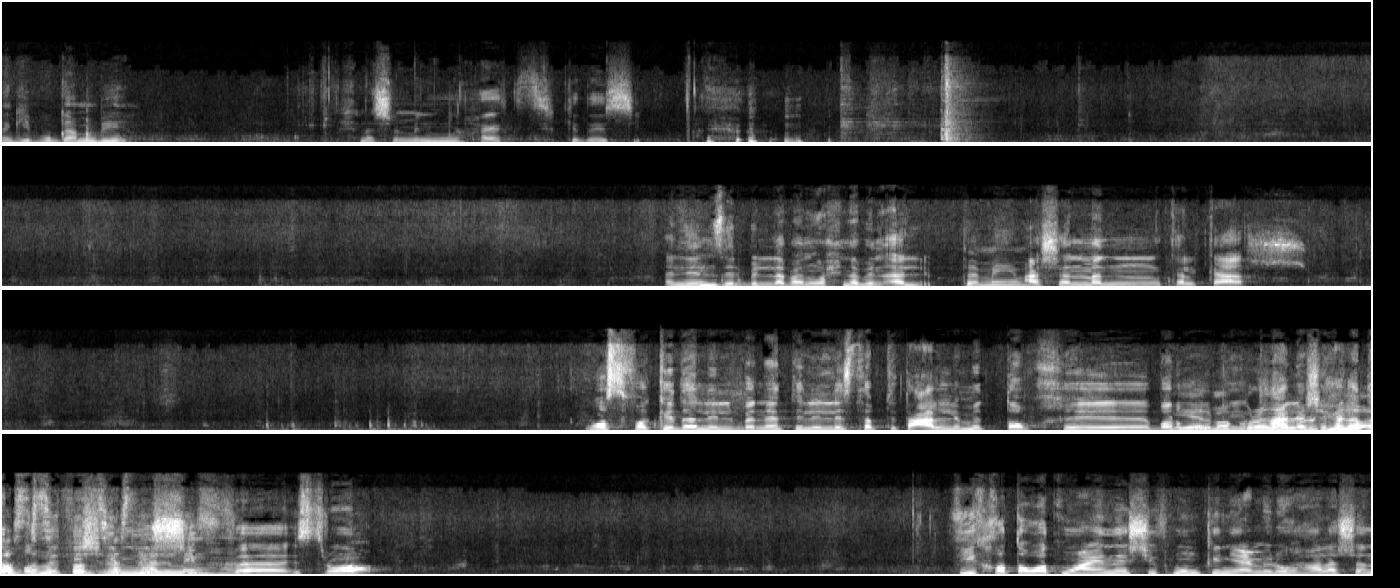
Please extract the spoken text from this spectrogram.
اجيبه جنبي. إحنا شامين من حاجات كتير كده يا شيف هننزل باللبن وإحنا بنقلب. تمام. عشان ما نكلكعش. وصفة كده للبنات اللي لسه بتتعلم الطبخ برضه بتتعلم البشاميل دي من أسهل الشيف منها. إسراء. في خطوات معينة يا شيف ممكن يعملوها علشان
